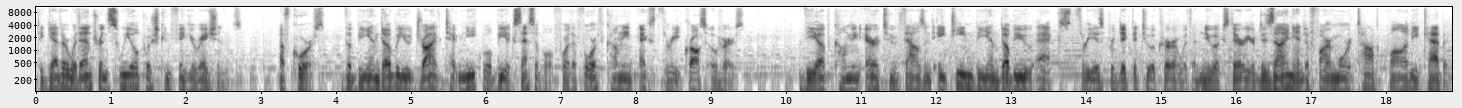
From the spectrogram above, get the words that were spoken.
together with entrance wheel push configurations. Of course, the BMW drive technique will be accessible for the forthcoming X3 crossovers. The upcoming Air 2018 BMW X3 is predicted to occur with a new exterior design and a far more top-quality cabin.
